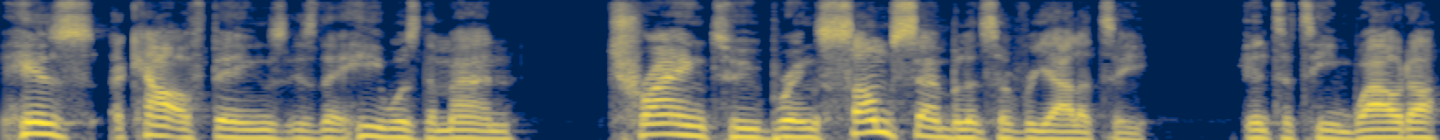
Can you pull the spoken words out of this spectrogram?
his account of things is that he was the man trying to bring some semblance of reality into Team Wilder.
